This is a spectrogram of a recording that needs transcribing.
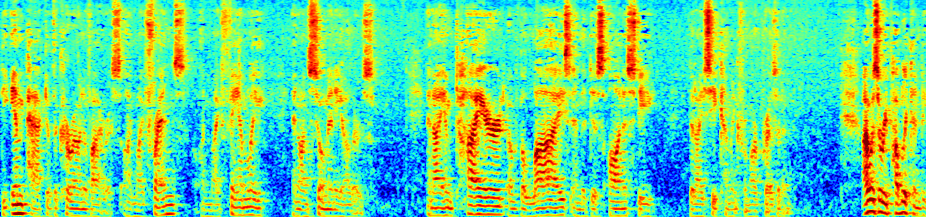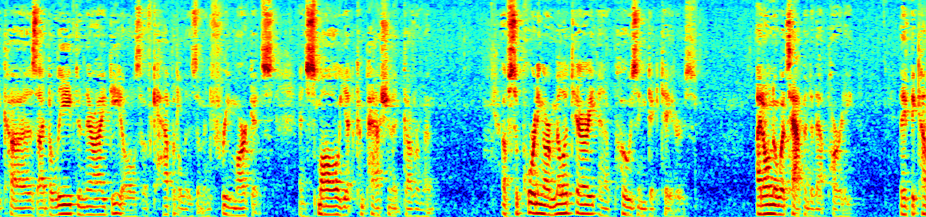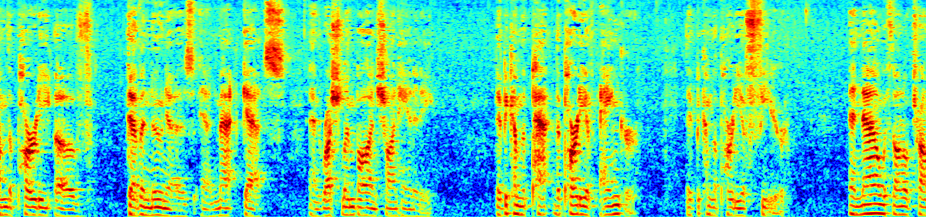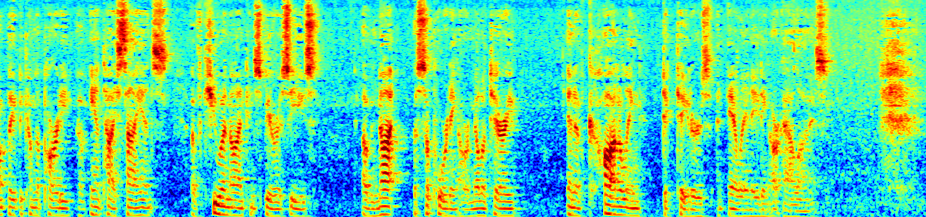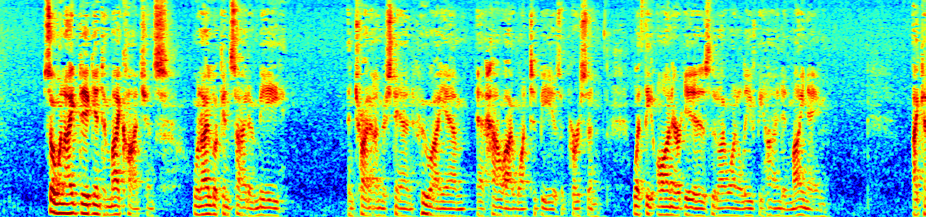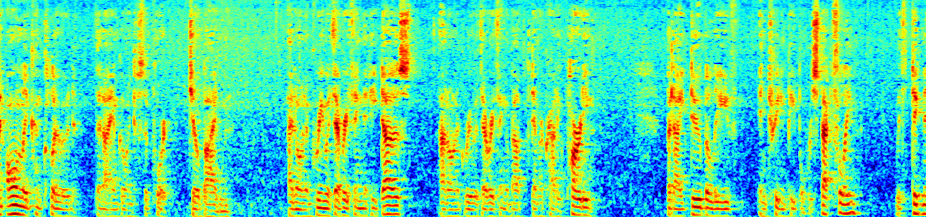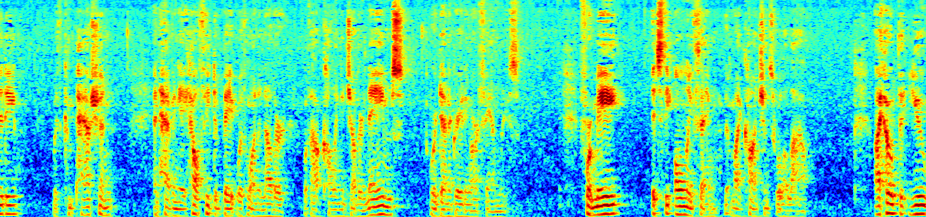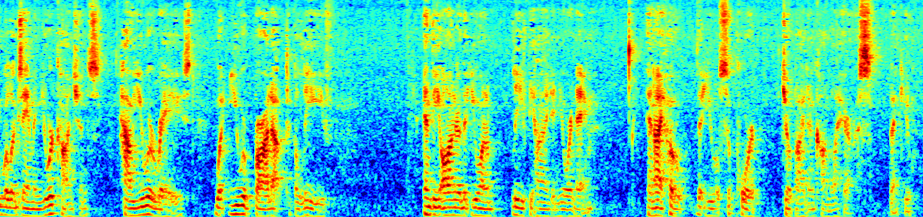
the impact of the coronavirus on my friends, on my family, and on so many others. And I am tired of the lies and the dishonesty that I see coming from our president. I was a Republican because I believed in their ideals of capitalism and free markets and small yet compassionate government of supporting our military and opposing dictators. I don't know what's happened to that party. They've become the party of Devin Nunes and Matt Gaetz and Rush Limbaugh and Sean Hannity. They've become the, the party of anger. They've become the party of fear. And now with Donald Trump, they've become the party of anti-science, of QAnon conspiracies, of not supporting our military, and of coddling dictators and alienating our allies. So when I dig into my conscience, when I look inside of me and try to understand who I am and how I want to be as a person, what the honor is that I want to leave behind in my name, I can only conclude that I am going to support Joe Biden. I don't agree with everything that he does. I don't agree with everything about the Democratic Party but I do believe in treating people respectfully, with dignity, with compassion, and having a healthy debate with one another without calling each other names or denigrating our families. For me, it's the only thing that my conscience will allow. I hope that you will examine your conscience, how you were raised, what you were brought up to believe, and the honor that you want to leave behind in your name. And I hope that you will support Joe Biden and Kamala Harris. Thank you.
